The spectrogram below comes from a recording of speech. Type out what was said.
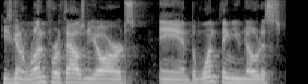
He's going to run for a thousand yards. And the one thing you notice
